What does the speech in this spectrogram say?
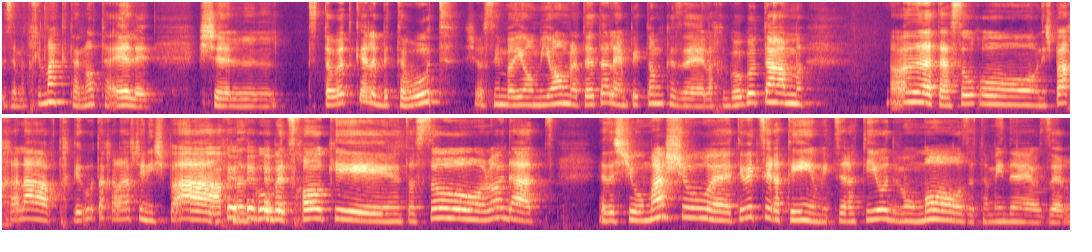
זה מתחיל מהקטנות האלה, של טעויות כאלה בטעות, שעושים ביום יום, לתת עליהם פתאום כזה לחגוג אותם. לא יודעת, תעשו, נשפך חלב, תחגגו את החלב שנשפך, נזקו בצחוקים, תעשו, לא יודעת, איזשהו משהו, אה, תהיו יצירתיים, יצירתיות והומור, זה תמיד אה, עוזר.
